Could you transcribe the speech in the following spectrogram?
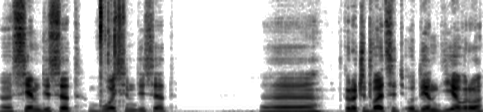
Е, 70, 80. Е, коротше, 21 євро.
